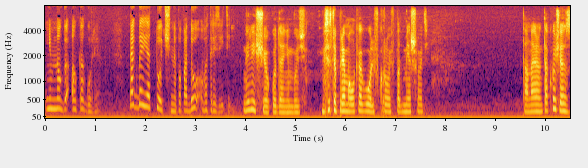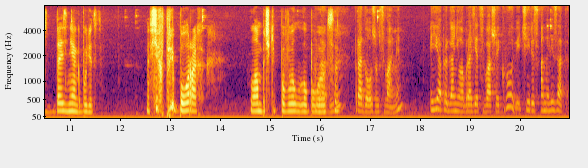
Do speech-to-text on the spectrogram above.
немного алкоголя. Тогда я точно попаду в отрезвитель. Или еще куда-нибудь. Если это прям алкоголь в кровь подмешивать. Там, наверное, такой сейчас дозняк будет на всех приборах. Лампочки повылопываются. Ладно, продолжим с вами. Я прогоню образец вашей крови через анализатор.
